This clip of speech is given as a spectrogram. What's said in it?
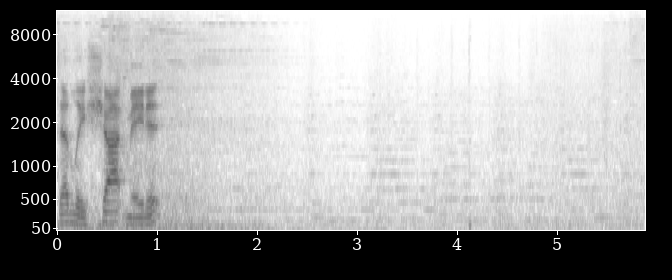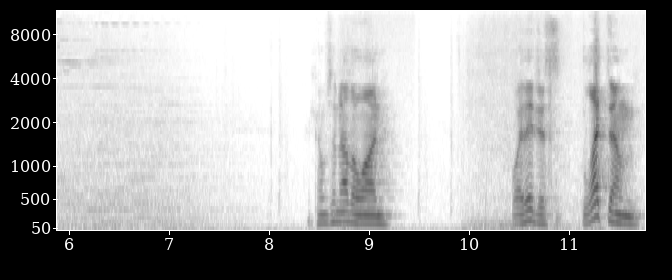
Deadly Shot made it. Comes another one. Boy, they just let them...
